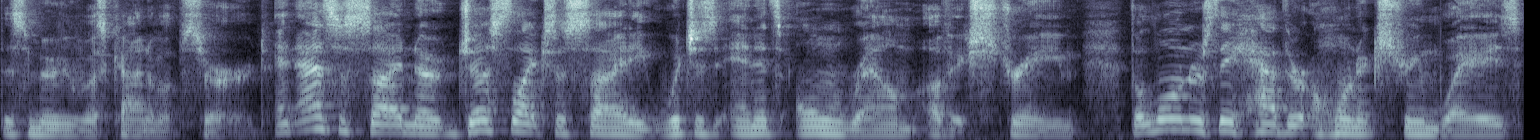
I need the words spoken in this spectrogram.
this movie was kind of absurd. And as a side note, just like society, which is in its own realm of extreme, the loners they have their own extreme ways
